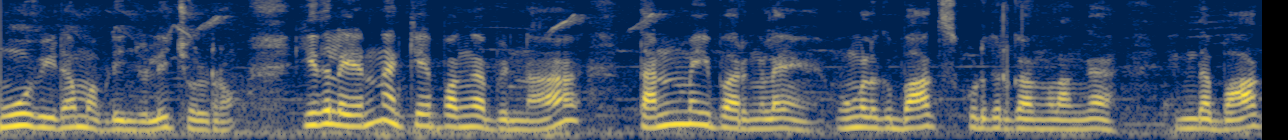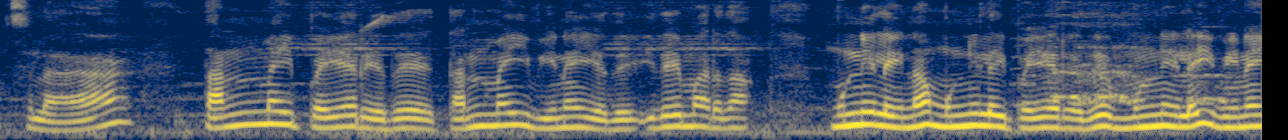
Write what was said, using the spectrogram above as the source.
மூவிடம் அப்படின்னு சொல்லி சொல்கிறோம் இதில் என்ன கேட்பாங்க அப்படின்னா தன்மை பாருங்களேன். உங்களுக்கு பாக்ஸ் கொடுத்துருக்காங்களாங்க. இந்த பாக்ஸில் தன்மை பெயர் எது? தன்மை வினை எது? இதே மாதிரி தான் முன்னிலைனா முன்னிலை பெயர் எது? முன்னிலை வினை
